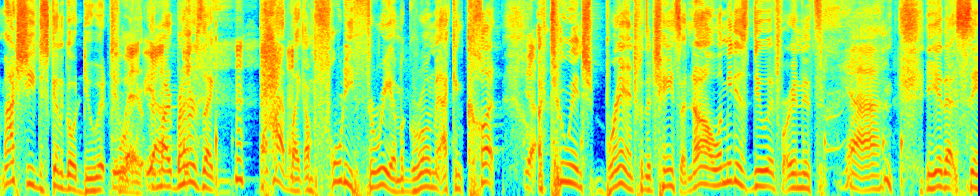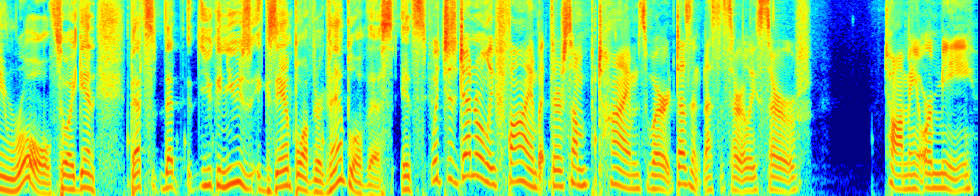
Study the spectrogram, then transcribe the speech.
I'm actually just gonna go do it for it, you. yeah. And my brother's like, Dad, like I'm forty three. I'm a grown man. I can cut Yeah. a two inch branch with a chainsaw. No, let me just do it for. And it's yeah. he had that same role. So again, that's that you can use example after example of this. It's which is generally fine, but there's some times where it doesn't necessarily serve Tommy or me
